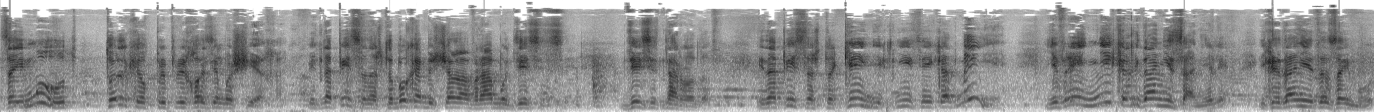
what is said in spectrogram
займут только при приходе Машеха. Ведь написано, что Бог обещал Аврааму 10, 10 народов. И написано, что Кенни, Книзи и Кадмени евреи никогда не заняли, и когда они это займут,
